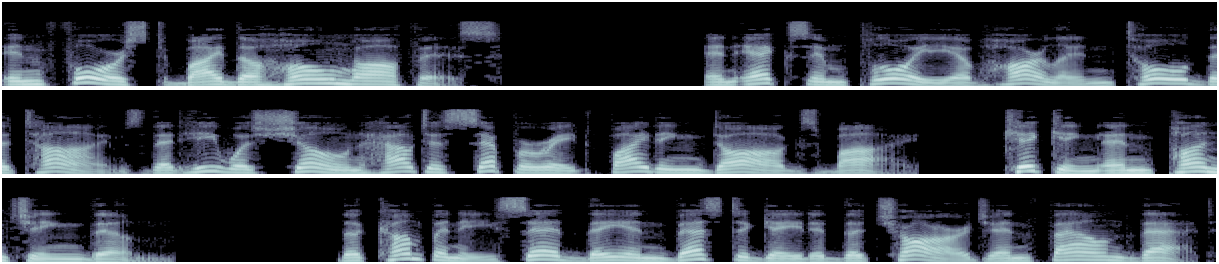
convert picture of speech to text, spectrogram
enforced by the Home Office. An ex-employee of Harlan told The Times that he was shown how to separate fighting dogs by kicking and punching them the company said they investigated the charge and found that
